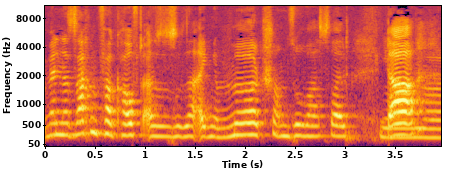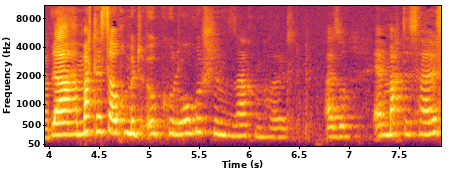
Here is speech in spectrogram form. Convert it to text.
wenn er Sachen verkauft, also so seine eigene Merch und sowas halt, Ja, da, da macht er es auch mit ökologischen Sachen halt. Also er macht es halt,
